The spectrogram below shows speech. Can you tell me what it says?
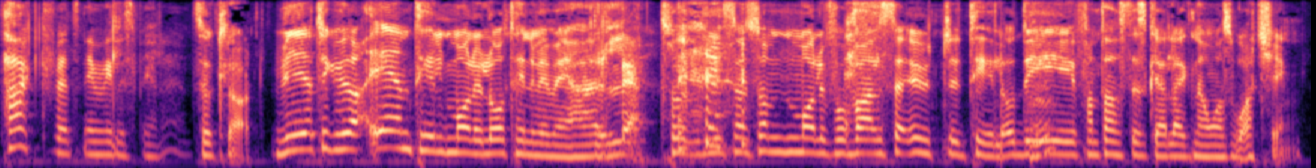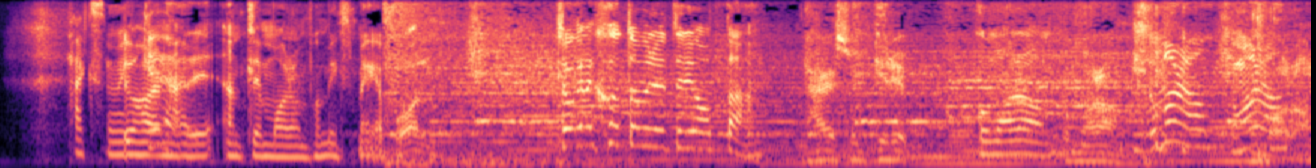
Tack för att ni ville spela den. Såklart. Vi, jag tycker vi har en till Molly-låt hinner vi med här. Lätt. Så, liksom, som Molly får valsa ut till och det är fantastiska Like No One's Watching. Tack så Du mycket. har den här i Äntligen morgon på Mix Megapol. Klockan är 17 minuter i åtta. Det här är så grym. God morgon. God morgon. God morgon. God morgon. God morgon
